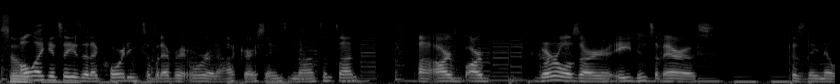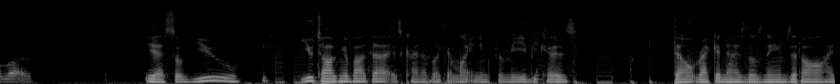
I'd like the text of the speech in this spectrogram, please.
so All I can say is that according to whatever Ura and Acca are saying some nonsense on, uh, our our girls are agents of Eros because they know love. yeah, so you you talking about that is kind of like enlightening for me because don't recognize those names at all. I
